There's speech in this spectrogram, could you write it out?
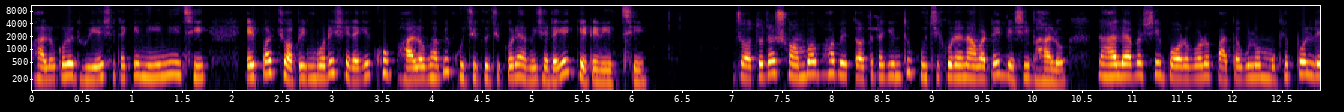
ভালো করে ধুয়ে সেটাকে নিয়ে নিয়েছি। এরপর চপিং বোর্ডে সেটাকে খুব ভালোভাবে কুচি কুচি করে আমি সেটাকে কেটে নিচ্ছি। যতটা সম্ভব হবে ততটা কিন্তু কুচি করে নেওয়াটাই বেশি ভালো। নাহলে আবার সেই বড় বড় পাতাগুলো মুখে পড়লে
